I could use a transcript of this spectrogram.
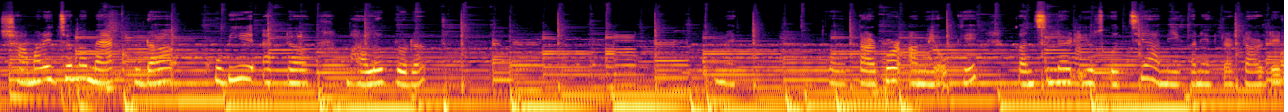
সামারের জন্য ম্যাক হুডা খুবই একটা ভালো প্রোডাক্ট তো তারপর আমি ওকে কনসিলার ইউজ করছি। আমি এখানে একটা টার্ডের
